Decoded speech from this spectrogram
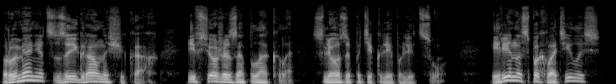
Румянец заиграл на щеках, и все же заплакала, слезы потекли по лицу. Ирина спохватилась,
